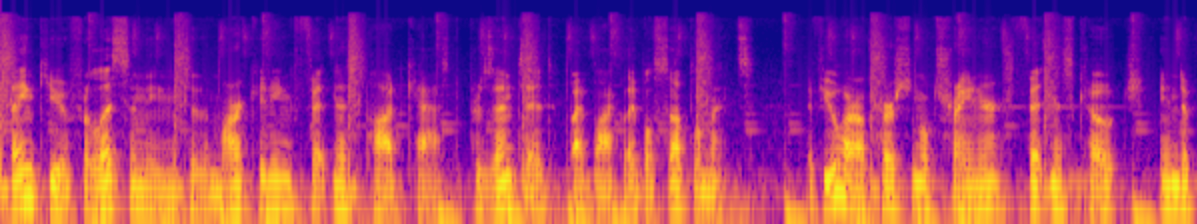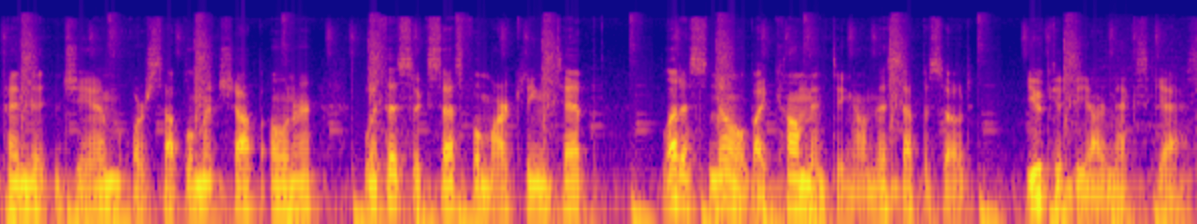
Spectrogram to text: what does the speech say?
Thank you for listening to the Marketing Fitness Podcast presented by Black Label Supplements. If you are a personal trainer, fitness coach, independent gym, or supplement shop owner with a successful marketing tip, let us know by commenting on this episode. You could be our next guest.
